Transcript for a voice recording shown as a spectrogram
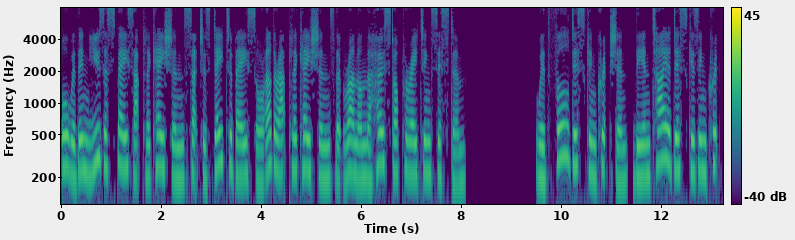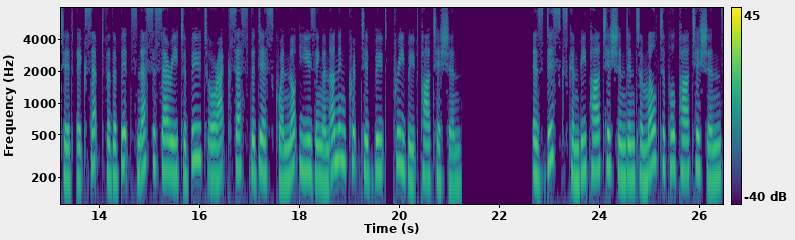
or within user space applications such as database or other applications that run on the host operating system. With full disk encryption, the entire disk is encrypted except for the bits necessary to boot or access the disk when not using an unencrypted boot pre-boot partition. As disks can be partitioned into multiple partitions,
